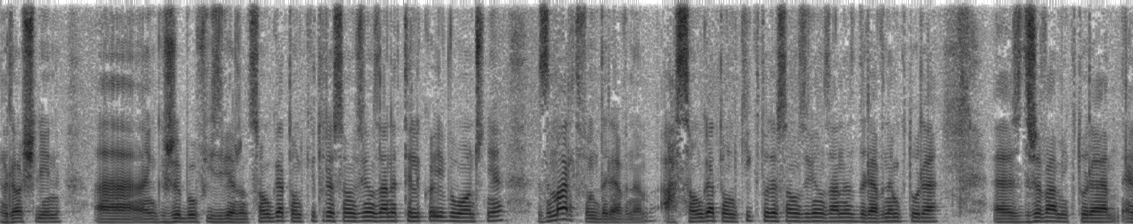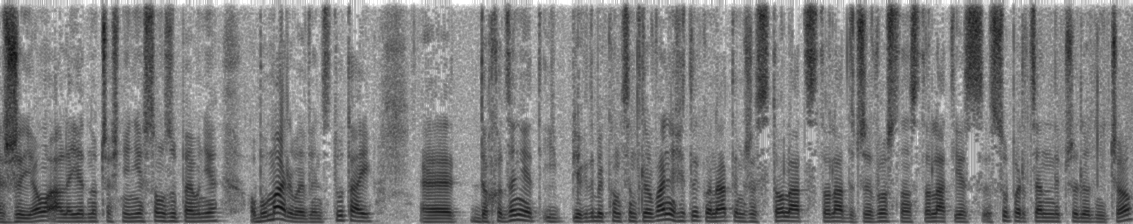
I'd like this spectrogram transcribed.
roślin, e, grzybów i zwierząt. Są gatunki, które są związane tylko i wyłącznie z martwym drewnem, a są gatunki, które są związane z drewnem, które, e, z drzewami, które żyją, ale jednocześnie nie są zupełnie obumarłe, więc tutaj e, dochodzenie i jak gdyby koncentrowanie się tylko na tym, że 100 lat, 100 lat drzewostan, 100 lat jest super cenny przyrodniczo,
